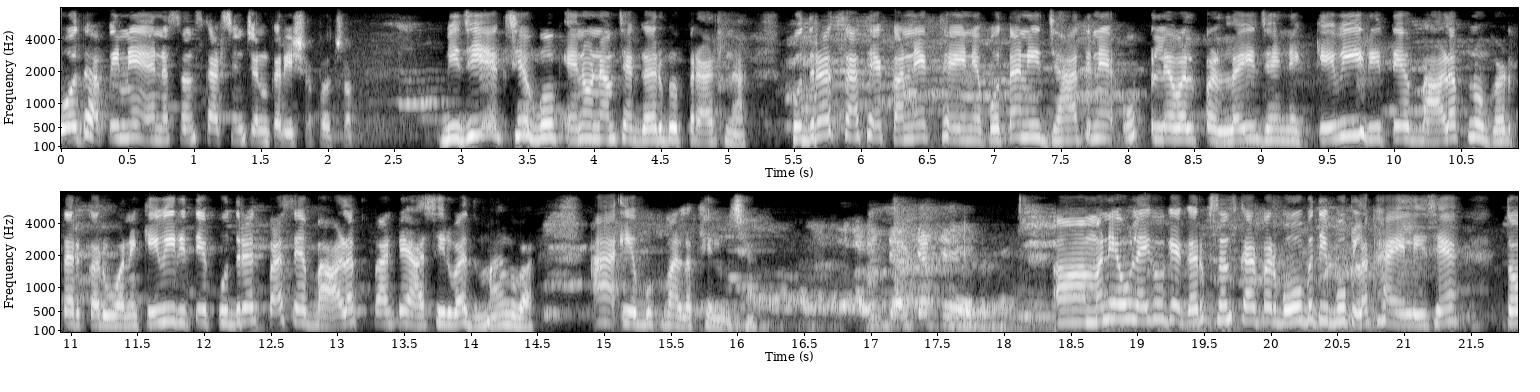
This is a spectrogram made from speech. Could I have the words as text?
બોધ આપીને એને સંસ્કાર સિંચન કરી શકો છો. બીજી એક છે બુક એનું નામ છે ગર્ભ પ્રાર્થના. કુદરત સાથે કનેક્ટ થઈને પોતાની જાતને ઉપ લેવલ પર લઈ જઈને કેવી રીતે બાળકનું ઘડતર કરવું અને કેવી રીતે કુદરત પાસે બાળક માટે આશીર્વાદ માંગવા આ એ બુકમાં લખેલું છે. મને એવું લાગ્યું કે ગર્ભ સંસ્કાર પર બહુ બધી બુક લખાયેલી છે. તો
